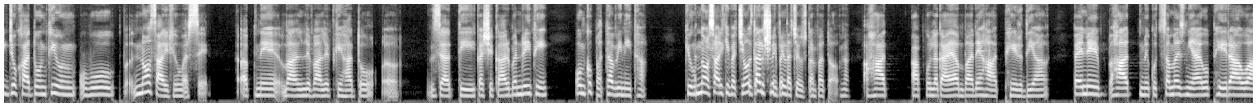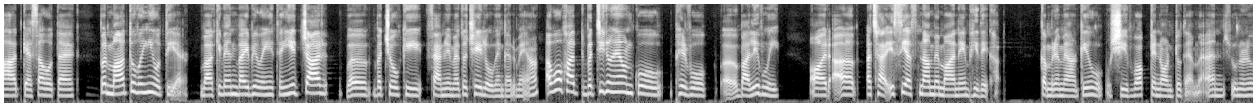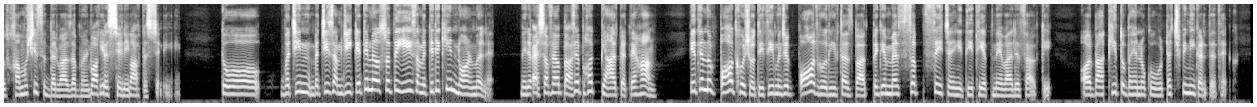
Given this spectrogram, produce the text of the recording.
एक जो खातून थी उन वो नौ साल की उम्र से अपने वाल वालिद के हाथों ज़्यादती का शिकार बन रही थी। उनको पता भी नहीं था क्यों। नौ साल की बच्ची होता नहीं पता चलता पता। हाथ आपको लगाया अब्बा ने हाथ फेर दिया। पहले हाथ में कुछ समझ नहीं आया वो फेरा हुआ हाथ कैसा होता है। पर माँ तो वही होती है बाकी बहन भाई भी वही थे। ये चार बच्चों की फैमिली में तो छः लोग हैं घर में यहाँ अब वो खात बच्ची जो है उनको फिर वो बालिग हुई और अच्छा इसी असना में माँ ने भी देखा। कमरे में आके वो she walked in on to them and उन्होंने खामोशी से दरवाज़ा बंद वापस चली वापस चली गई। तो बच्ची बच्ची समझी कहती मैं उस वक्त यही समझती थी कि ये नॉर्मल है। मेरे ऐसा से बहुत प्यार करते हैं हाँ। कहते मैं बहुत खुश होती थी मुझे बहुत गरीब था इस बात पे कि मैं सबसे चाहती थी अपने वाले साहब की। और बाकी तो बहनों को वो टच भी नहीं करते थे।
